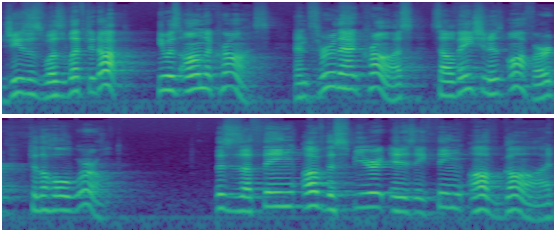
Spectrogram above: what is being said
Jesus was lifted up, he was on the cross, and through that cross, salvation is offered to the whole world. This is a thing of the Spirit, it is a thing of God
